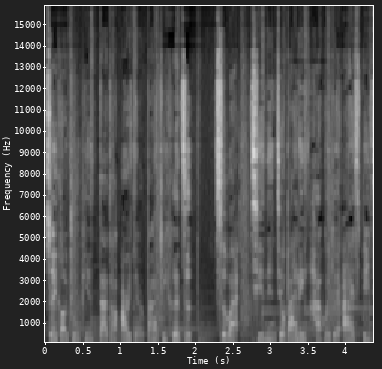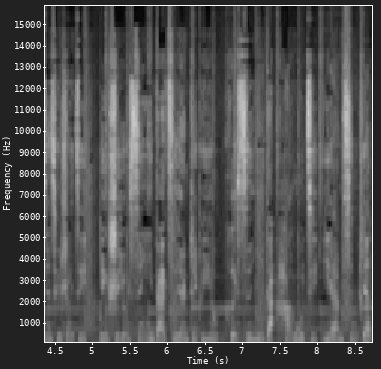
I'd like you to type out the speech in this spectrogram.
最高主频达到二点八 G 赫兹。此外，麒麟九八零还会对 ISP 进行升级，并使用新一代自研 GPU 和新一代寒武纪 EM 芯片。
